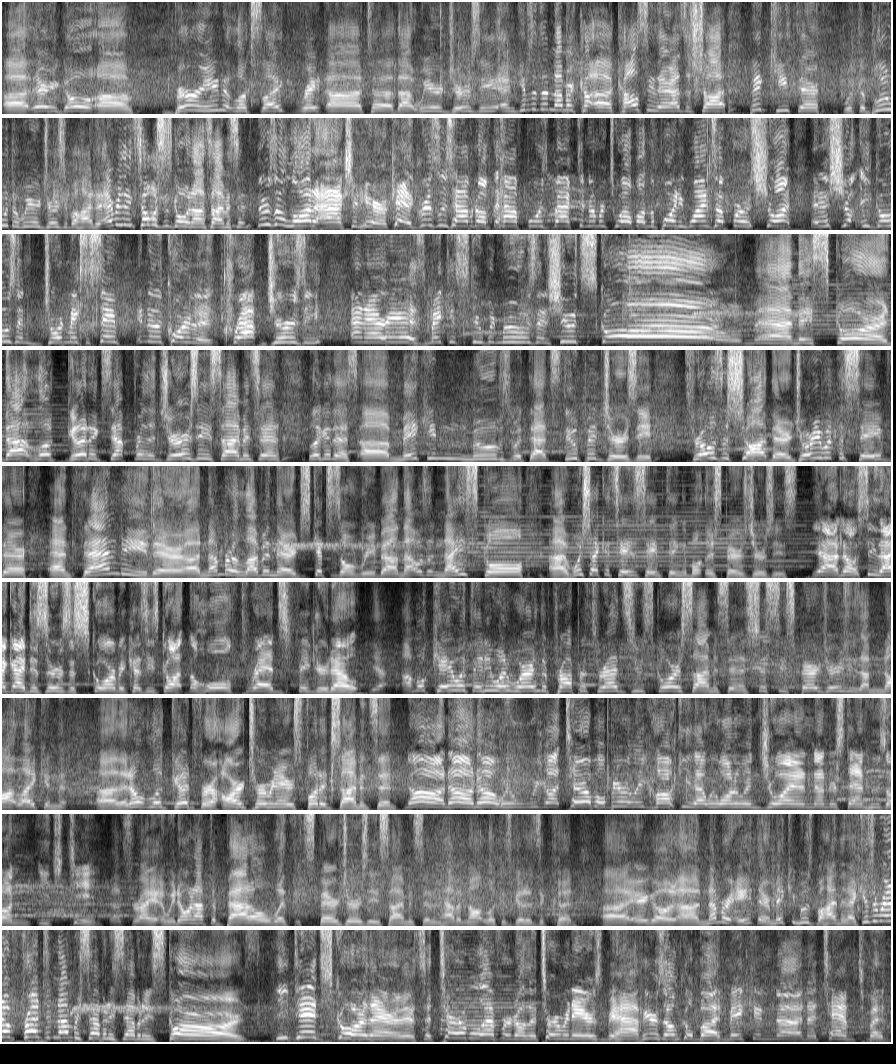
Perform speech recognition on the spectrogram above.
Uh, there you go. Um, it looks like, right uh, to that weird jersey, and gives it the number. Uh, Kelsey there has a shot. Big Keith there with the blue with the weird jersey behind it. Everything so much is going on, Simonson. There's a lot of action here. Okay, the Grizzlies have it off the half boards back to number 12 on the point. He winds up for a shot, and a shot he goes, and Jordan makes a save into the corner. The crap jersey. And there he is, making stupid moves and shoots, score! Oh man, they scored. That looked good except for the jersey, Simonson. Look at this, uh, making moves with that stupid jersey throws a shot there. Jordy with the save there, and Thandy there, uh, number 11 there, just gets his own rebound. That was a nice goal. Uh, I wish I could say the same thing about their Spares jerseys. Yeah, no, see, that guy deserves a score because he's got the whole threads figured out. Yeah, I'm okay with anyone wearing the proper threads who scores, Simonson. It's just these spare jerseys I'm not liking. Uh, they don't look good for our Terminators footage, Simonson. No, no, no. We, we got terrible beer league hockey that we want to enjoy and understand who's on each team. That's right, and we don't have to battle with spare jerseys, Simonson, and have it not look as good as it could. Uh, here you go, uh, number eight there, making moves behind the net, gives it right up front to number 77, he scores! He did score there. It's a terrible effort on the Terminator's behalf. Here's Uncle Bud making uh, an attempt, but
